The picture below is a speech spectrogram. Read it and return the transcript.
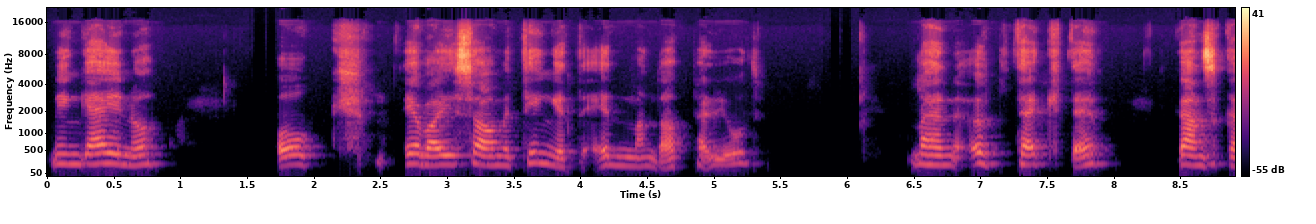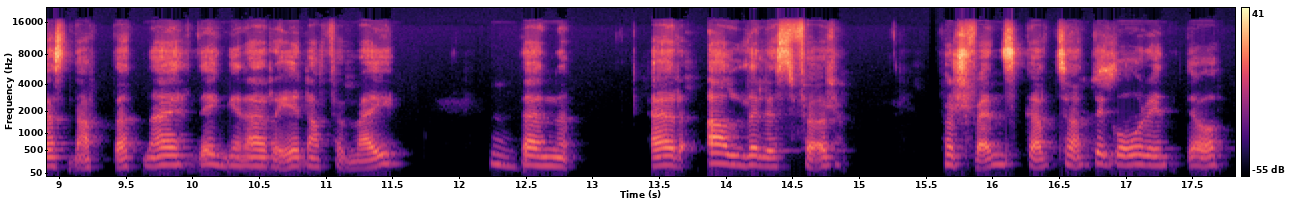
Mingaino. Och jag var i Sametinget en mandatperiod. Men upptäckte ganska snabbt att nej, det är ingen arena för mig. Mm. Den är alldeles för försvenskad så att det går inte att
